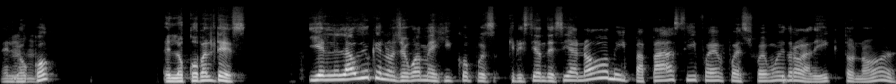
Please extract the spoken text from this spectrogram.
El loco, el loco Valdés. Y en el audio que nos llegó a México, pues Cristian decía, no, mi papá sí fue, pues fue muy drogadicto, ¿no?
